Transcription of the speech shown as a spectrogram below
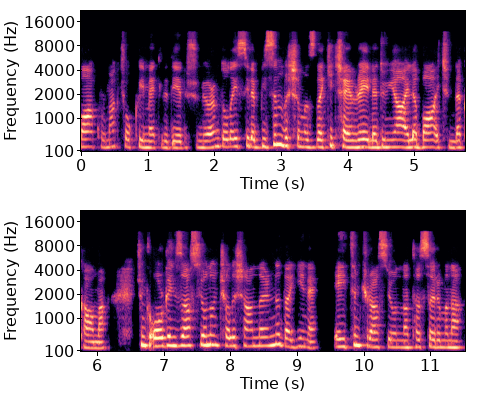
bağ kurmak çok kıymetli diye düşünüyorum. Dolayısıyla bizim dışımızdaki çevreyle, dünyayla bağ içinde kalmak. Çünkü organizasyonun çalışanlarını da yine eğitim kürasyonuna, tasarımına,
